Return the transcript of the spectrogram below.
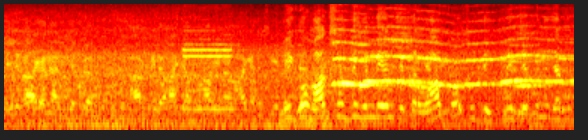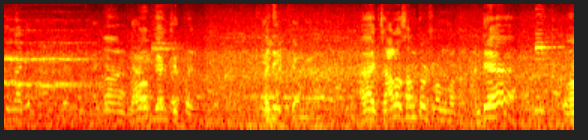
వెళ్ళి రాగానే ఆయన చెప్పాను సార్ మీరు ఎలా చెప్తున్నారు నేను అలాగే హజ్ చేసి మీకు వాక్ శుద్ధి ఉంది అని చెప్పారు. వాక్ శుద్ధి. మీరు చెప్పింది జరుగుతుందని ఆ, నవాబ్ గారు చెప్పారు. అది. చాలా సంతోషం అన్నమాట. అంటే ఆ,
